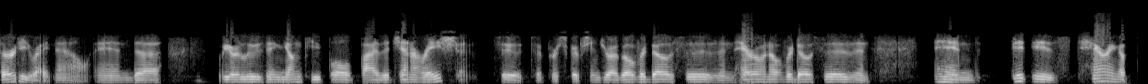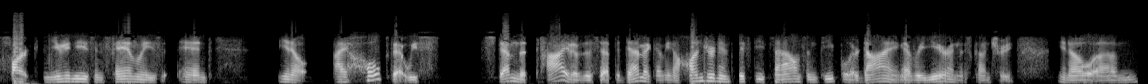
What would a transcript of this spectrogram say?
30 right now, and uh, we are losing young people by the generation to to prescription drug overdoses and heroin overdoses, and and it is tearing apart communities and families. And you know, I hope that we stem the tide of this epidemic. I mean, 150,000 people are dying every year in this country. You know, um,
